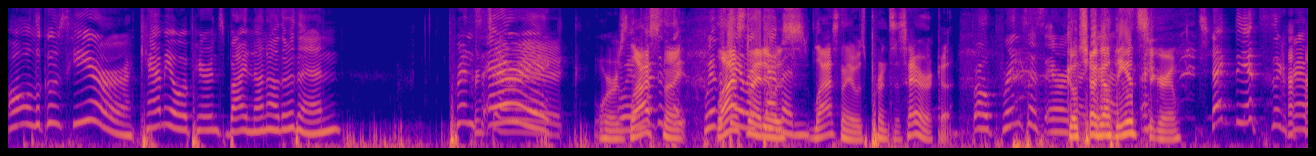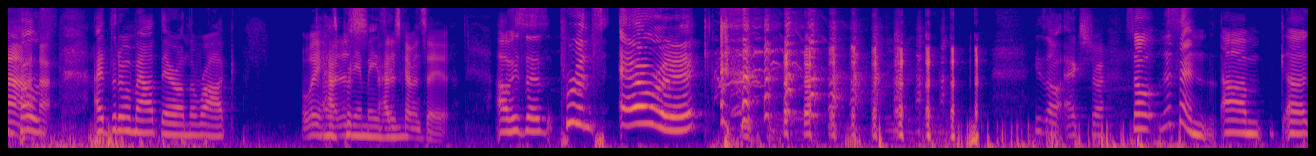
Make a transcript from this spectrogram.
Oh, look who's here! Cameo appearance by none other than Prince, Prince Eric. Eric. Whereas Wait, last night, we have to say it last like night it was last night it was Princess Erica. Bro, Princess Eric. Go check out the Instagram. check the Instagram post. I threw him out there on the rock. Oh, wait, That how was does, pretty amazing. how does Kevin say it? Oh, he says Prince Eric. He's all extra. So listen, um, uh,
